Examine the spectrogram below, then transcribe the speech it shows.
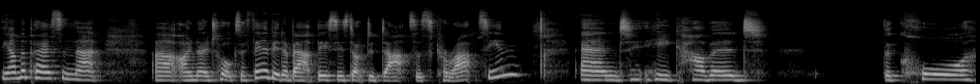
The other person that uh, I know talks a fair bit about this is Dr. Datis Kharrazian, and he covered the core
